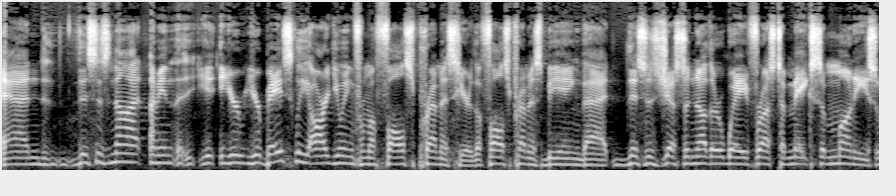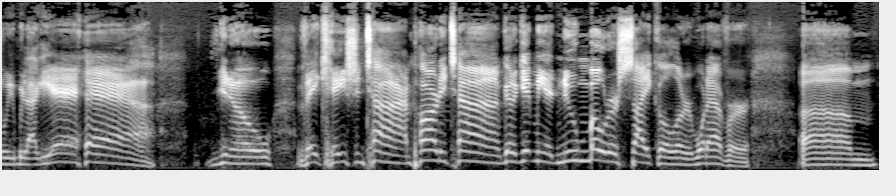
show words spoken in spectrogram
and this is not, I mean, you're, you're basically arguing from a false premise here. The false premise being that this is just another way for us to make some money. So we'd be like, yeah, you know, vacation time, party time, gonna get me a new motorcycle or whatever. Um,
